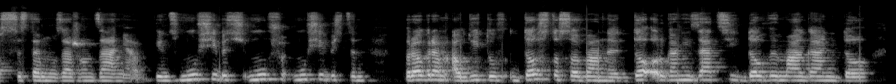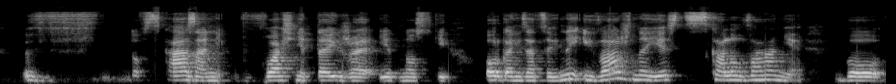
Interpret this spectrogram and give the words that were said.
systemu zarządzania, więc musi być, mus, musi być ten program audytów dostosowany do organizacji, do wymagań, do, do wskazań właśnie tejże jednostki organizacyjnej i ważne jest skalowanie, bo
